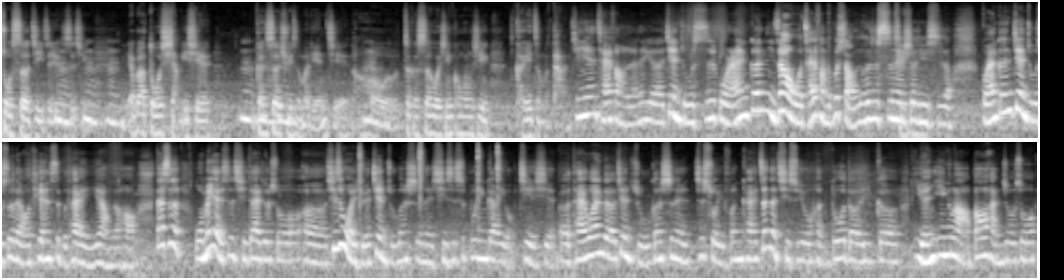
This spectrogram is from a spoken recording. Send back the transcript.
做设计这件事情，嗯嗯，要不要多想一些，嗯，跟社区怎么连接，然后这个社会性、公共性。可以怎么谈？今天采访的那个建筑师，果然跟你知道我采访的不少都是室内设计师哦，果然跟建筑师聊天是不太一样的哈。但是我们也是期待，就是说，呃，其实我也觉得建筑跟室内其实是不应该有界限。呃，台湾的建筑跟室内之所以分开，真的其实有很多的一个原因啦，包含就是说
